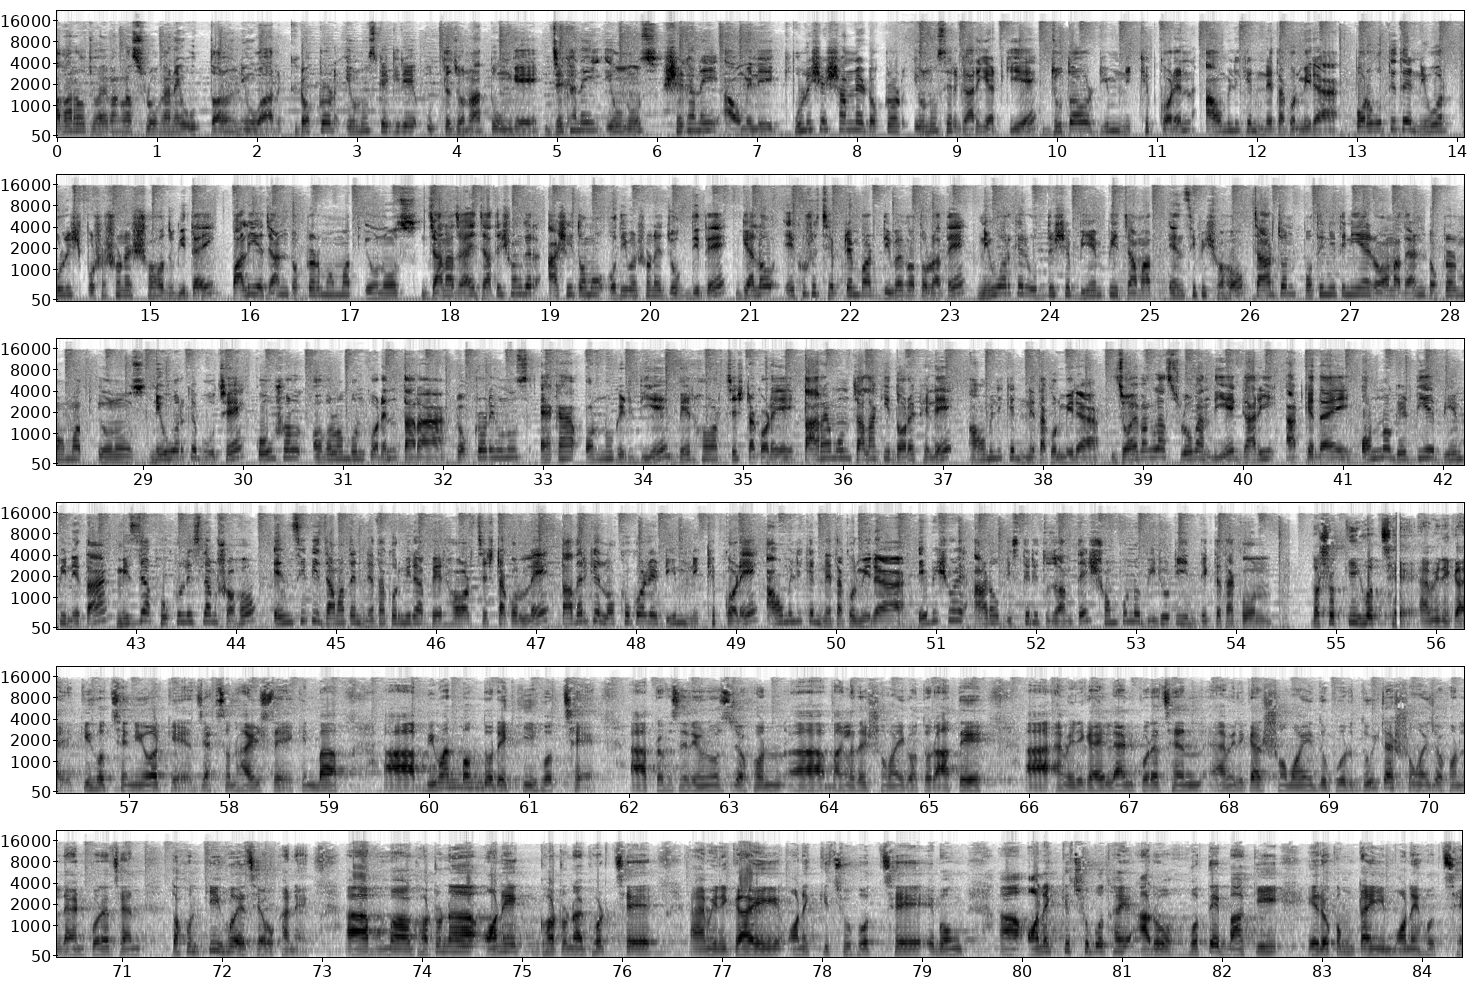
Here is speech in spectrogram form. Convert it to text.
আবারও জয় বাংলা স্লোগানে উত্তল নিউ ইয়র্ক ডক্টর ইউনুসকে ঘিরে উত্তেজনা তুঙ্গে। যেখানেই ইউনুস, সেখানেই আওয়ামী লীগ। পুলিশের সামনে ডক্টর ইউনুসের গাড়ি আটকিয়ে জুতা ও ডিম নিক্ষেপ করেন আওয়ামী লীগের নেতাকর্মীরা। পরবর্তীতে নিউ ইয়র্ক পুলিশ প্রশাসনের সহযোগিতায় পালিয়ে যান ডক্টর মোহাম্মদ ইউনুস। জানা যায়, জাতিসংঘের আশিতম অধিবেশনে যোগ দিতে গেল একুশে সেপ্টেম্বর দিবাগত রাতে নিউ ইয়র্কের উদ্দেশ্যে বিএনপি, জামাত, এনসিপি সহ চারজন প্রতিনিধি নিয়ে রওনা দেন ডক্টর মোহাম্মদ ইউনুস। নিউ ইয়র্কে পৌঁছে কৌশল অবলম্বন করেন তারা। ডক্টর ইউনুস একা অন্য গেট দিয়ে বের হওয়ার চেষ্টা করে। তার এমন চালাকি দরে ফেলে আওয়ামী লীগের নেতাকর্মীরা। জয় বাংলা স্লোগান দিয়ে গাড়ি আটকে দেয়। অন্য গেট দিয়ে বিএনপি নেতা মির্জা ফখরুল ইসলাম সহ এনসিপি জামাতের নেতাকর্মীরা বের হওয়ার চেষ্টা করলে তাদেরকে লক্ষ্য করে ডিম নিক্ষেপ করে আওয়ামী লীগের নেতাকর্মীরা। এ বিষয়ে আরও বিস্তারিত জানতে সম্পূর্ণ ভিডিওটি দেখতে থাকুন। দর্শক, কি হচ্ছে আমেরিকায়? কি হচ্ছে নিউ ইয়র্কে, জ্যাকসন হাইটসে কিংবা বিমানবন্দরে কি হচ্ছে? প্রফেসর ইউনুস, যখন বাংলাদেশ সময় গত রাতে আমেরিকায় ল্যান্ড করেছেন, আমেরিকার সময় দুপুর দুইটার সময় যখন ল্যান্ড করেছেন, তখন কি হয়েছে ওখানে? ঘটনা, অনেক ঘটনা ঘটছে, আমেরিকায় অনেক কিছু হচ্ছে এবং অনেক কিছু বোধহয় আরও হতে বাকি এরকমটাই মনে হচ্ছে।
